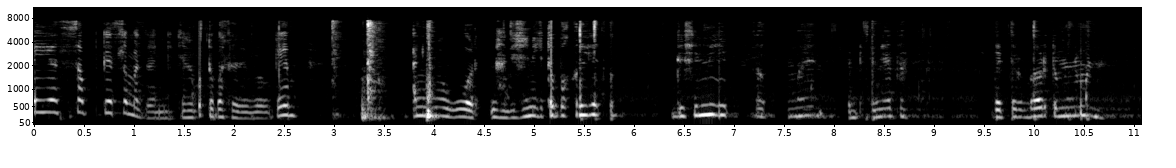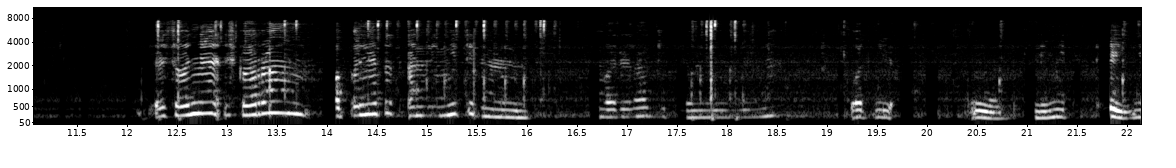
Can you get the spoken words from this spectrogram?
Hey ya, sup guys, selamat datang di channel Tebas dari Bro Game Anime World. Nah, di sini kita bakal lihat di sini kita main ternyata ada terbaru teman-teman. Ya, soalnya sekarang apelnya tuh unlimited teman-teman. Nggak ada lagi teman-teman buat beli. Uh, unlimited. Eh, ini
